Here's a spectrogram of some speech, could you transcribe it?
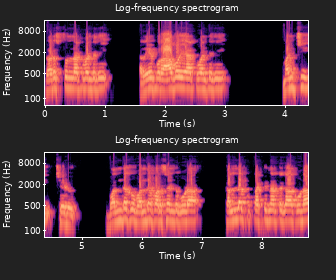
గడుస్తున్నటువంటిది రేపు రాబోయేటువంటిది మంచి చెడు. వందకు వంద పర్సెంట్ కూడా కళ్ళకు కట్టినట్టుగా కూడా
